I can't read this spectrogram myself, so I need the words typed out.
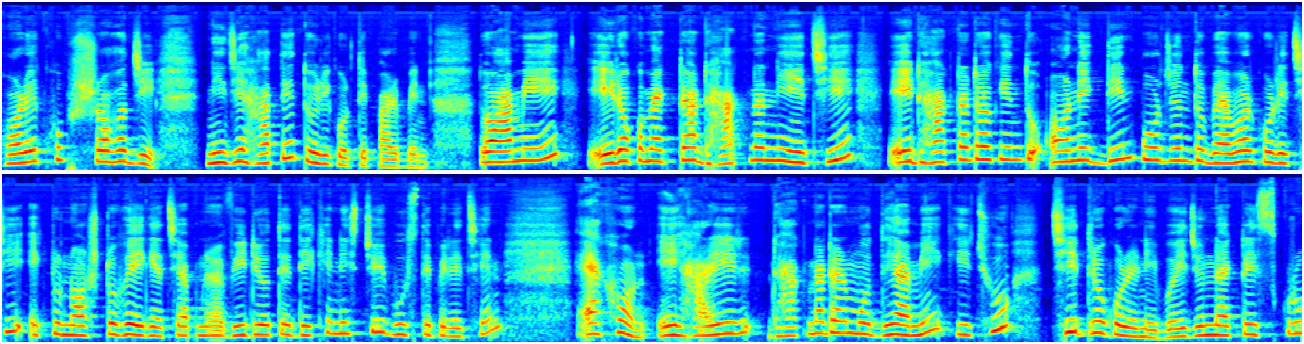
ঘরে খুব সহজে নিজে হাতে তৈরি করতে পারবেন। তো আমি এরকম একটা ঢাকনা নিয়েছি। এই ঢাকনাটাও কিন্তু অনেক দিন পর্যন্ত ব্যবহার করেছি, একটু নষ্ট হয়ে গেছে। আপনারা ভিডিওতে দেখে নিশ্চয়ই বুঝতে পেরেছেন। এখন এই হাড়ির ঢাকনাটার মধ্যে আমি কিছু ছিদ্র করে নিব। এই জন্য একটা স্ক্রু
